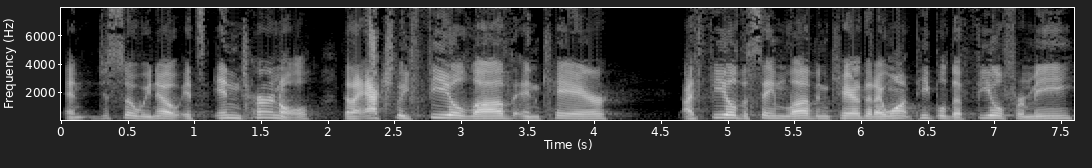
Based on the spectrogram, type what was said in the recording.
and just so we know, it's internal, that I actually feel love and care. I feel the same love and care that I want people to feel for me.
